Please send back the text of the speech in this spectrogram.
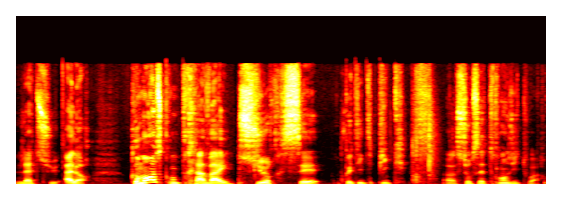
là-dessus. Alors, comment est-ce qu'on travaille sur ces petites pics euh, sur cette transitoire.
